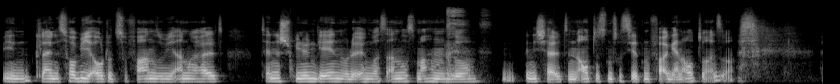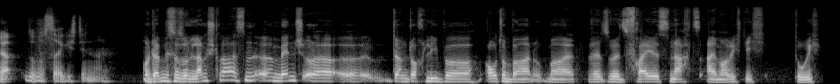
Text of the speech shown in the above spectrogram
wie ein kleines Hobbyauto zu fahren, so wie andere halt Tennis spielen gehen oder irgendwas anderes machen. So bin ich halt in Autos interessiert und fahre gern Auto. Also ja, sowas sage ich denen dann. Und dann bist du so ein Landstraßenmensch oder äh, dann doch lieber Autobahn und mal, wenn es frei ist, nachts einmal richtig durch?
